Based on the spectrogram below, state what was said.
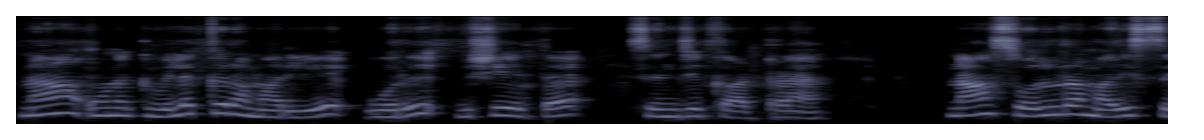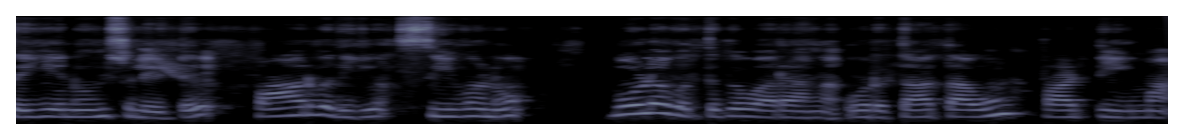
நான் உனக்கு விளக்குற மாதிரியே ஒரு விஷயத்த செஞ்சு காட்டுறேன். நான் சொல்ற மாதிரி செய்யணும்னு சொல்லிட்டு பார்வதியும் சிவனும் பூலோகத்துக்கு வராங்க. ஒரு தாத்தாவும் பாட்டியுமா.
